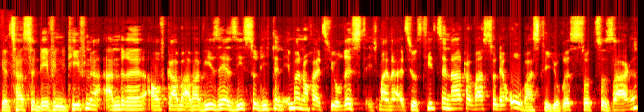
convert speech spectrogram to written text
Jetzt hast du definitiv eine andere Aufgabe, aber wie sehr siehst du dich denn immer noch als Jurist? Ich meine, als Justizsenator warst du der oberste Jurist sozusagen.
